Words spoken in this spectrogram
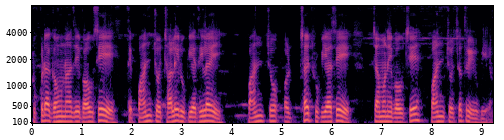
ટુકડા ઘઉંના જે ભાવ છે તે પાંચસો ચાલીસ રૂપિયાથી લઈ પાંચસો અડસઠ રૂપિયા છે. ચામાને ભાવ છે પાંચસો છત્રીસ રૂપિયા.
